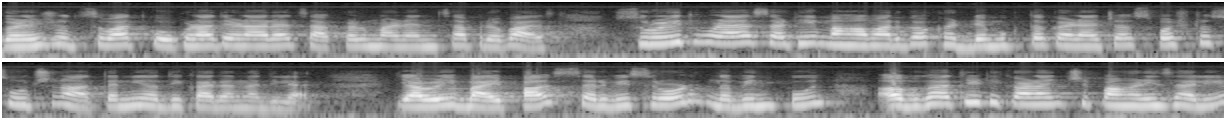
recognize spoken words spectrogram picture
गणेशोत्सवात कोकणात येणाऱ्या चाकरमान्यांचा प्रवास सुरळीत होण्यासाठी महामार्ग खड्डेमुक्त करण्याच्या स्पष्ट सूचना त्यांनी अधिकाऱ्यांना दिल्यात. यावेळी बायपास सर्व्हिस रोड नवीन पूल अपघाती ठिकाणांची पाहणी झाली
